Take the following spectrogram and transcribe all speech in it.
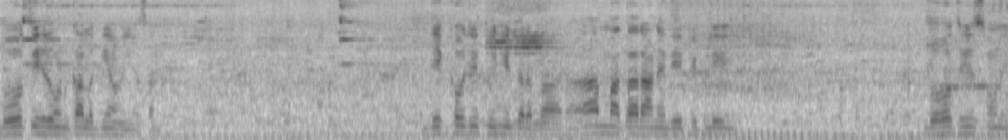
ਬਹੁਤ ਹੀ ਰੌਣਕਾਂ ਲੱਗੀਆਂ ਹੋਈਆਂ ਸਨ। ਦੇਖੋ ਜੀ ਤੁਸੀਂ ਦਰਬਾਰ, ਆ ਮਾਤਾ ਰਾਣੀ ਦੀ ਪਿਪਲੀ। ਬਹੁਤ ਹੀ ਸੋਹਣੀ।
